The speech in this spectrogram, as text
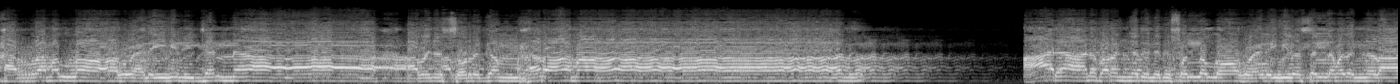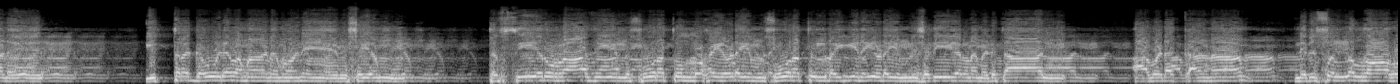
ഹറമല്ലാഹു അലൈഹിൽ ജന്ന. അവന് സ്വർഗം ഹറാമാണ് ആരാണ് പറഞ്ഞത്? നബി സല്ലല്ലാഹു അലൈഹി വസല്ലമ തങ്ങളാണ്. ഇത്ര ഗൗരവമാണ് മോനെ വിഷയം. തഫ്സീറു റാസിയിൽ സൂറത്തുൽ ലുഹയുടെയും സൂറത്തുൽ ബയ്യനയുടെയും വിശദീകരണം എടുത്താൽ അവിടെ കാണാം നബി സല്ലല്ലാഹു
